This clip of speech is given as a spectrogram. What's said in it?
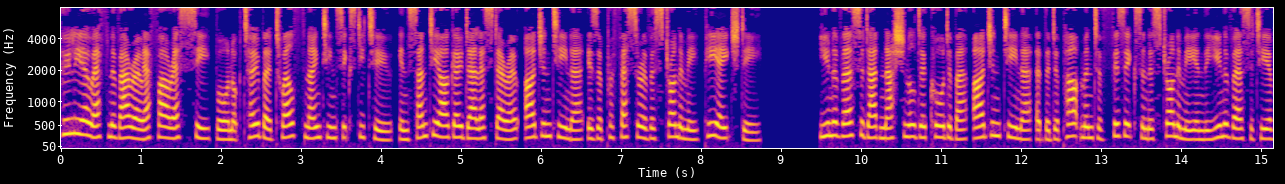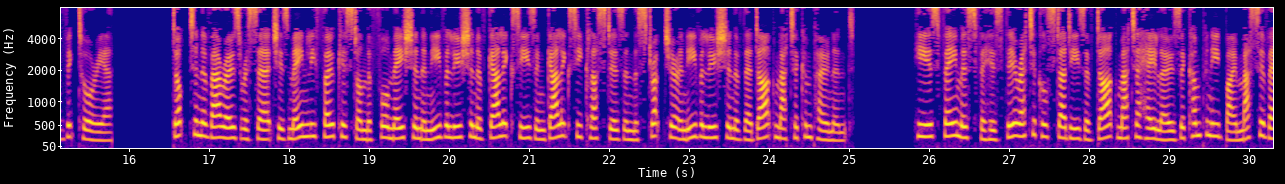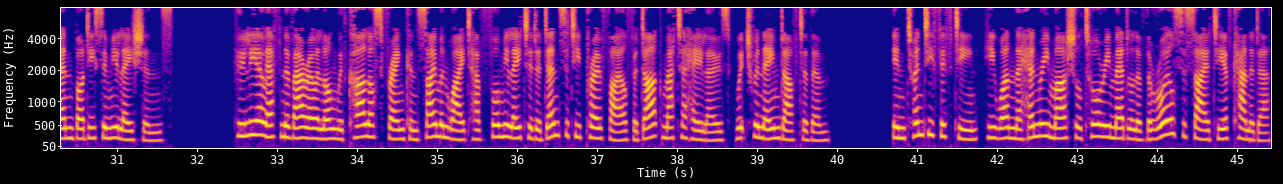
Julio F. Navarro FRSC born October 12, 1962, in Santiago del Estero, Argentina is a professor of astronomy PhD. Universidad Nacional de Córdoba, Argentina at the Department of Physics and Astronomy in the University of Victoria. Dr. Navarro's research is mainly focused on the formation and evolution of galaxies and galaxy clusters and the structure and evolution of their dark matter component. He is famous for his theoretical studies of dark matter halos accompanied by massive N-body simulations. Julio F. Navarro along with Carlos Frenk and Simon White have formulated a density profile for dark matter halos, which were named after them. In 2015, he won the Henry Marshall Tory Medal of the Royal Society of Canada.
